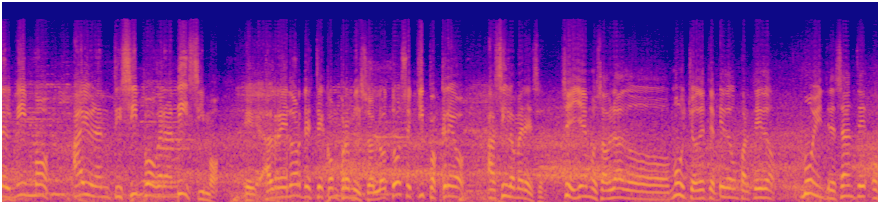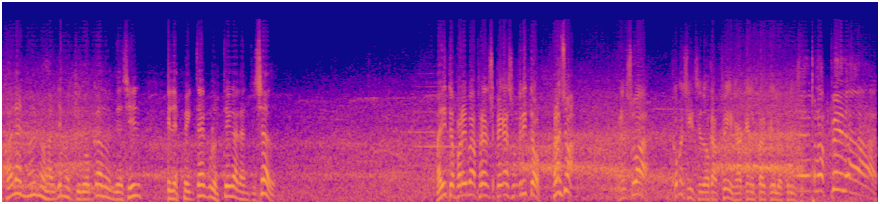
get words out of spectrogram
Del mismo hay un anticipo grandísimo eh, alrededor de este compromiso. Los dos equipos creo así lo merecen. Sí, ya hemos hablado mucho de este partido, un partido muy interesante. Ojalá no nos hayamos equivocado en decir que el espectáculo esté garantizado. Marito, por ahí va François, ¿pegás un grito? François. François, ¿cómo se dice dos cafés acá en el Parque de los Príncipes? ¡Las pilas!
